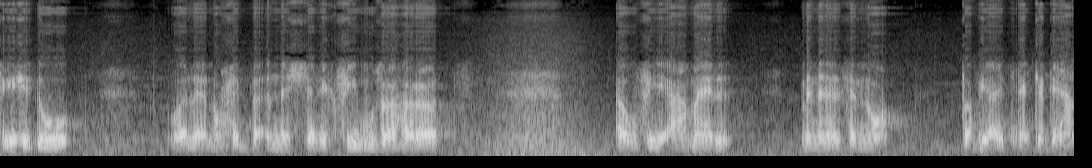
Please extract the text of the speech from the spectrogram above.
في هدوء ولا نحب أن نشترك في مظاهرات أو في أعمال من هذا النوع. طبيعتنا كده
